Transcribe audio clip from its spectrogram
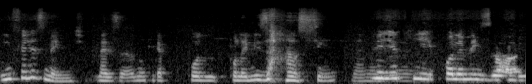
infelizmente. Mas eu não queria polemizar, assim. Né? meio é... que polemizando.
